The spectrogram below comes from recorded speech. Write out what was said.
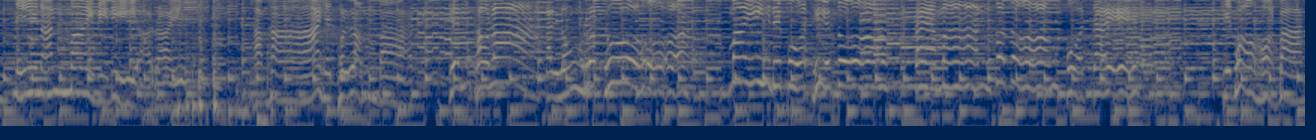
คนนี้นั้นไม่มีดีอะไรทำหาเหตุผลลำบาก เห็นเขาล่ากันลงรถทัวร์ไม่ได้ปวดที่ตัว แต่มันก็ต้องปวดใจ คิดพ่อหอดบาน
